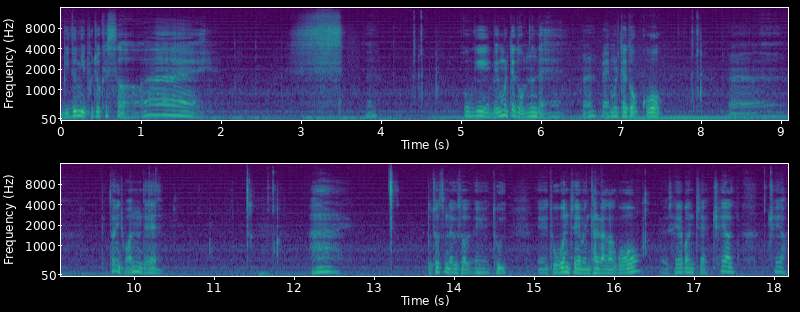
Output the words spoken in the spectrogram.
믿음이 부족했어 아이. 예? 여기 매물대도 없는데 예? 매물대도 없고 예, 패턴이 좋았는데 아 놓쳤습니다 여기서 예, 두, 예, 두 번째 멘탈 나가고 예, 세 번째 최악 최악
